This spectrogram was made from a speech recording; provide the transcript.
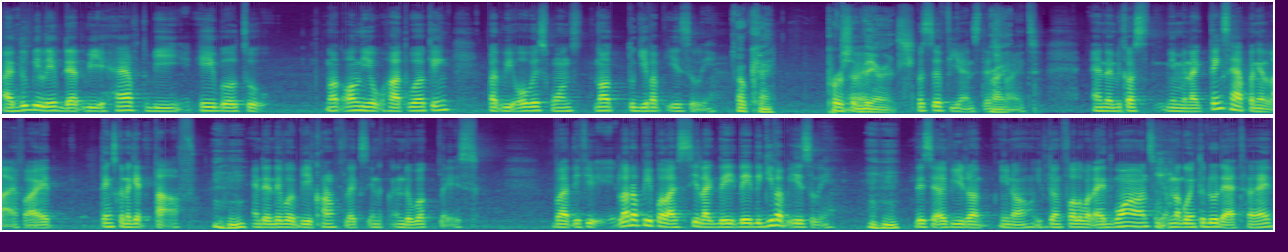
I do believe that we have to be able to not only hardworking, but we always want not to give up easily. Okay. Perseverance. Perseverance, that's Right. right. And then because I mean like things happen in life, right? Things gonna get tough, Mm-hmm. and then there will be conflicts in in the workplace. But if you a lot of people I see like they they, they give up easily. Mm-hmm. They say if you don't you know if you don't follow what I want, I'm not going to do that, right?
